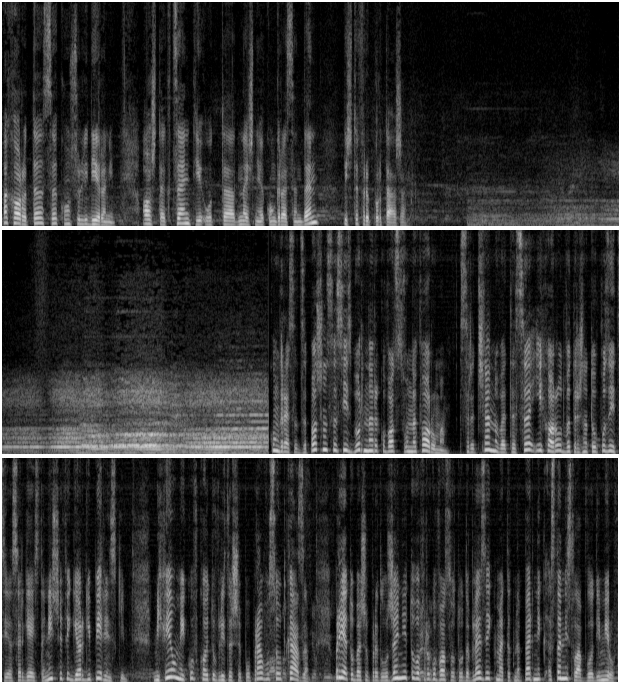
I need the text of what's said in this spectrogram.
а хората са консолидирани. Още акценти от днешния конгресен ден вижте в репортажа. Конгресът започна с избор на ръководство на форума. Сред членовете са и хора от вътрешната опозиция – Сергей Станишев и Георги Пирински. Михаил Миков, който влизаше по право, се отказа. Прието беше предложението в ръководството да влезе и кметът на Перник Станислав Владимиров.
